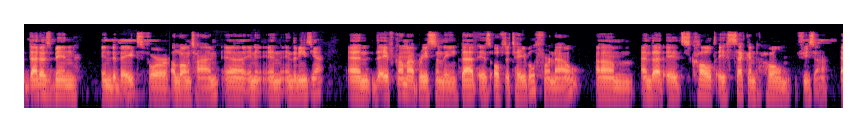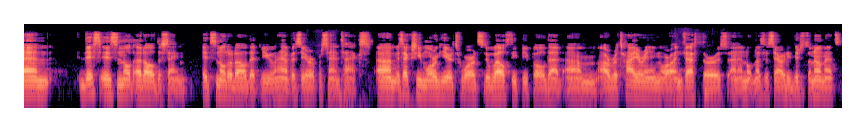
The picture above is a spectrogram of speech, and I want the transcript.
that has been in debate for a long time uh, in, in Indonesia. And they've come up recently that is off the table for now. Um, and that it's called a second home visa. And this is not at all the same it's not at all that you have a 0% tax. Um, it's actually more geared towards the wealthy people that um, are retiring or are investors and, and not necessarily digital nomads.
